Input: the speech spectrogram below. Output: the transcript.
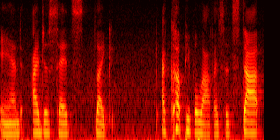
and I just said like I cut people off. I said stop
